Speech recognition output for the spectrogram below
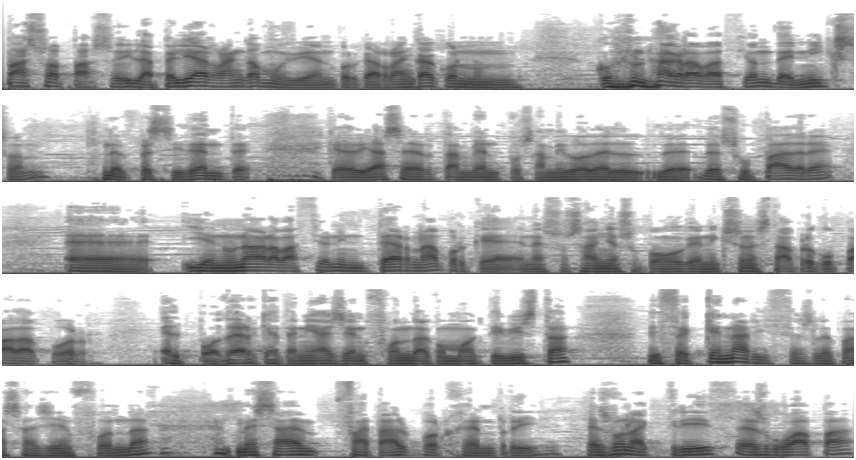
paso a paso, y la peli arranca muy bien, porque arranca con, un, con una grabación de Nixon, del presidente, que debía ser también pues amigo del, de, de, su padre, eh, y en una grabación interna, porque en esos años supongo que Nixon estaba preocupada por el poder que tenía Jane Fonda como activista, dice, ¿qué narices le pasa a Jane Fonda? Me sabe fatal por Henry. Es buena actriz, es guapa,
